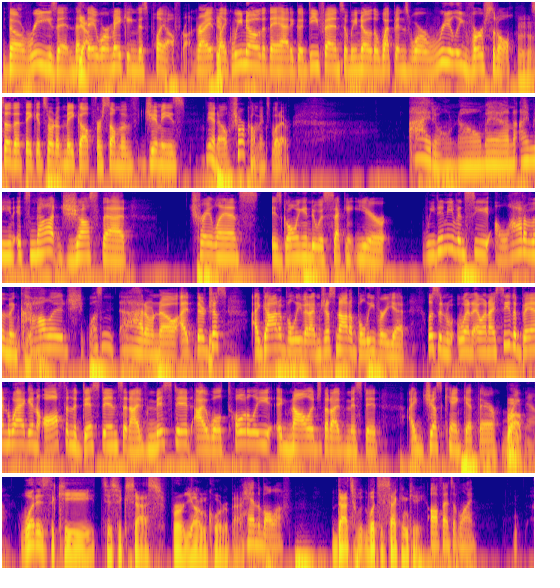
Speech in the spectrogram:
the reason that Yeah. they were making this playoff run, right? Yeah. Like we know that they had a good defense, and we know the weapons were really versatile, Mm-hmm. so that they could sort of make up for some of Jimmy's, you know, shortcomings, whatever. I don't know, man. I mean, it's not just that Trey Lance is going into his second year. We didn't even see a lot of him in college. He wasn't. I don't know. I they're just. I gotta believe it. I'm just not a believer yet. Listen, when when I see the bandwagon off in the distance and I've missed it, I will totally acknowledge that I've missed it. I just can't get there right now. What is the key to success for a young quarterback? Hand the ball off. That's what's the second key. Offensive line.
